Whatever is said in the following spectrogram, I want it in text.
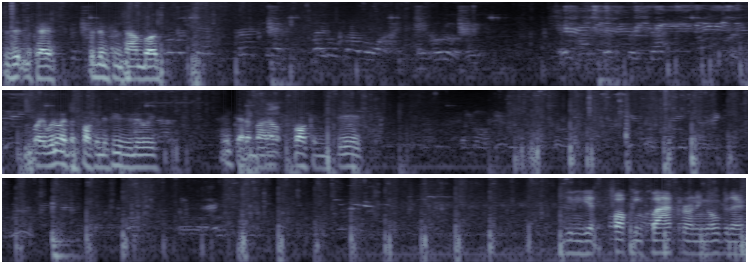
Is it McKay? Redemption time, bud. Wait, we don't have the fucking diffuser, do we? Ain't that about Nope. a fucking bitch? You're gonna get fucking clapped running over there.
